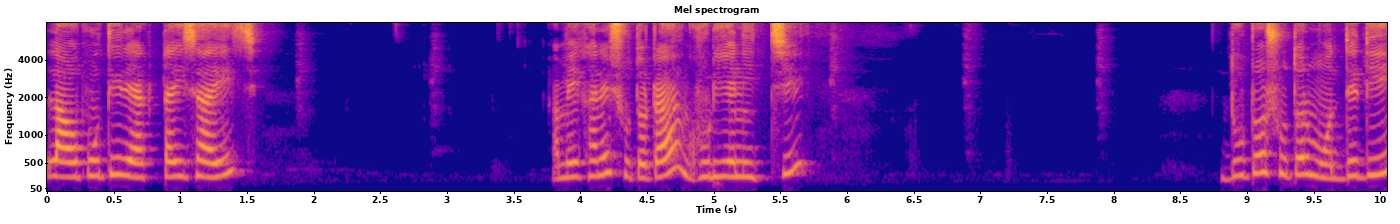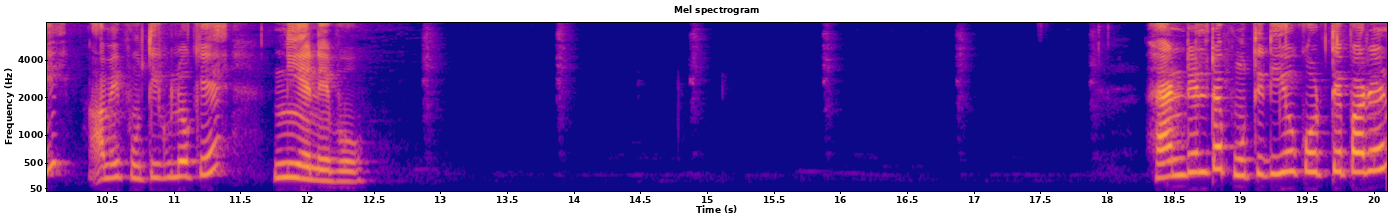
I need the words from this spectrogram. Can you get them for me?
লাউ পুঁতির একটাই সাইজ আমি এখানে সুতোটা ঘুরিয়ে নিচ্ছি। দুটো সুতোর মধ্যে দিয়েই আমি পুঁতিগুলোকে নিয়ে নেব। হ্যান্ডেলটা পুঁতি দিয়েও করতে পারেন।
